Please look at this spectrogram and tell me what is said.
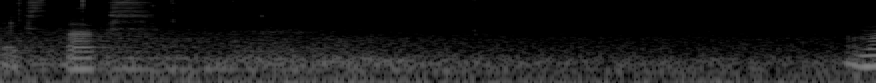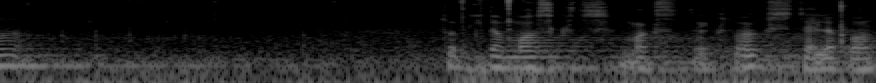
text box ama tabii ki de masked masked text box telefon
